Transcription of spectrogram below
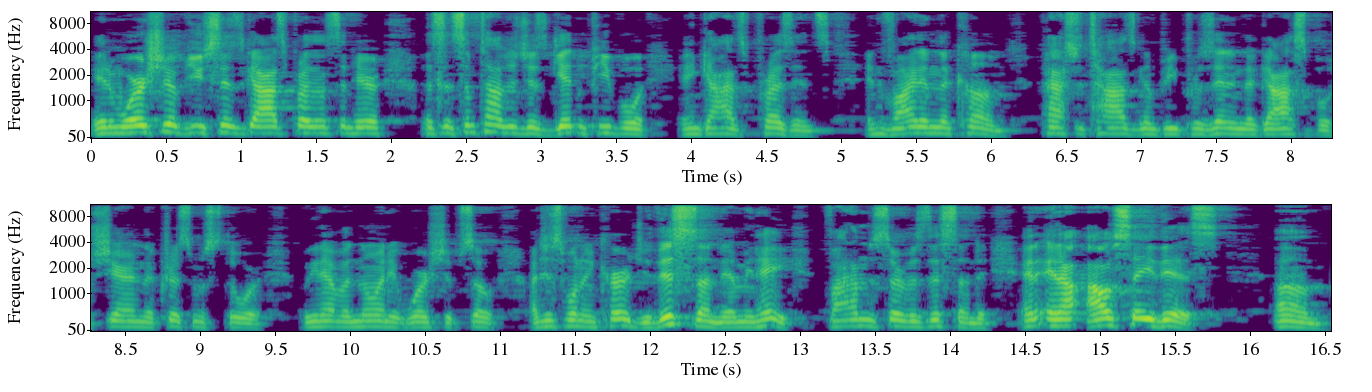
In worship, you sense God's presence in here. Listen, sometimes it's just getting people in God's presence. Invite them to come. Pastor Todd's going to be presenting the gospel, sharing the Christmas story. We can have anointed worship. So I just want to encourage you this Sunday. I mean, hey, invite them to service this Sunday. And, and I'll say this. Um,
